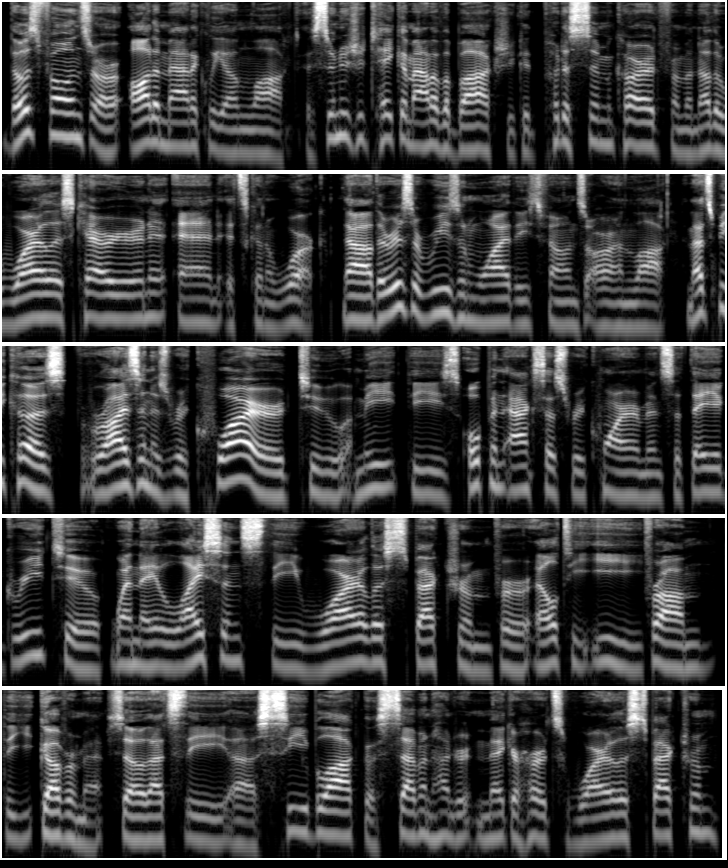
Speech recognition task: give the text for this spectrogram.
those phones are automatically unlocked. As soon as you take them out of the box, you could put a SIM card from another wireless carrier in it and it's going to work. Now, there is a reason why these phones are unlocked, and that's because Verizon is required to meet these open access requirements that they agreed to when they license the wireless spectrum for LTE from the government. So that's the uh, C block the 700 megahertz wireless spectrum.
